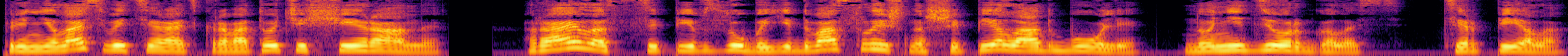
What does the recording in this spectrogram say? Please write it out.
принялась вытирать кровоточащие раны. Райла, сцепив зубы, едва слышно шипела от боли, но не дергалась, терпела.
